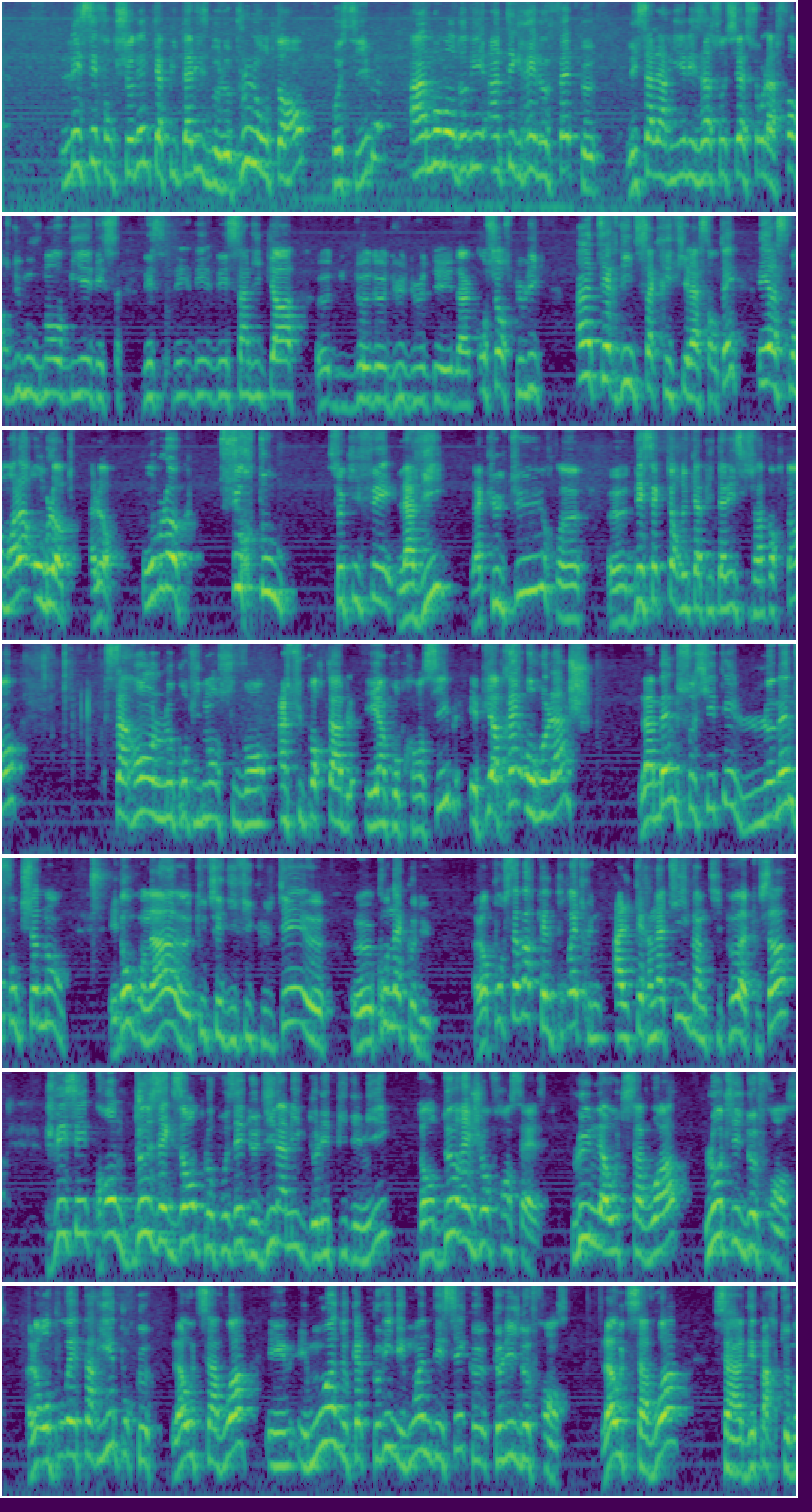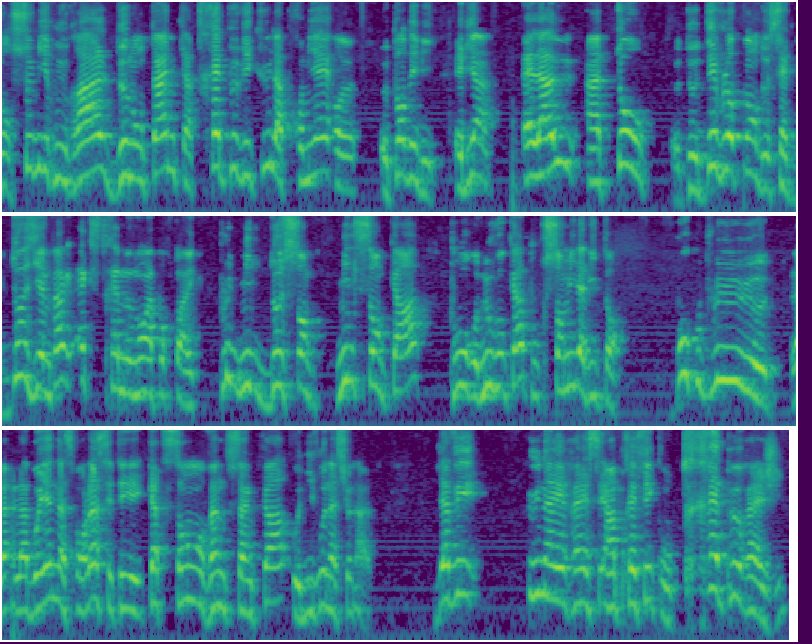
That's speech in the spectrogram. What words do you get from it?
laisser fonctionner le capitalisme le plus longtemps possible, à un moment donné intégrer le fait que les salariés, les associations, la force du mouvement ouvrier, des, syndicats, de la conscience publique interdit de sacrifier la santé, et à ce moment-là, on bloque. Alors, on bloque surtout ce qui fait la vie, la culture, des secteurs de capitalisme qui sont importants. Ça rend le confinement souvent insupportable et incompréhensible. Et puis après, on relâche la même société, le même fonctionnement. Et donc, on a toutes ces difficultés qu'on a connues. Alors, pour savoir quelle pourrait être une alternative un petit peu à tout ça, je vais essayer de prendre deux exemples opposés de dynamique de l'épidémie dans deux régions françaises. L'une, la Haute-Savoie, l'autre, l'Île-de-France. Alors, on pourrait parier pour que la Haute-Savoie ait, moins de cas de Covid et moins de décès que, l'Île-de-France. La Haute-Savoie, c'est un département semi-rural de montagne qui a très peu vécu la première euh, pandémie. Eh bien, elle a eu un taux de développement de cette deuxième vague extrêmement important, avec plus de 1200, 1100 cas pour nouveaux cas pour 100 000 habitants. Beaucoup plus, euh, la, moyenne à ce moment-là, c'était 425 cas au niveau national. Il y avait une ARS et un préfet qui ont très peu réagi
